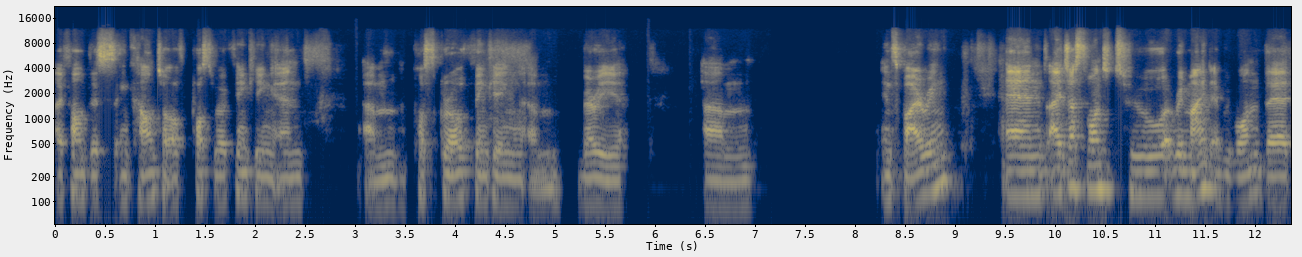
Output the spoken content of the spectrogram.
I found this encounter of post-work thinking and um, post-growth thinking um, very um, inspiring. And I just wanted to remind everyone that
